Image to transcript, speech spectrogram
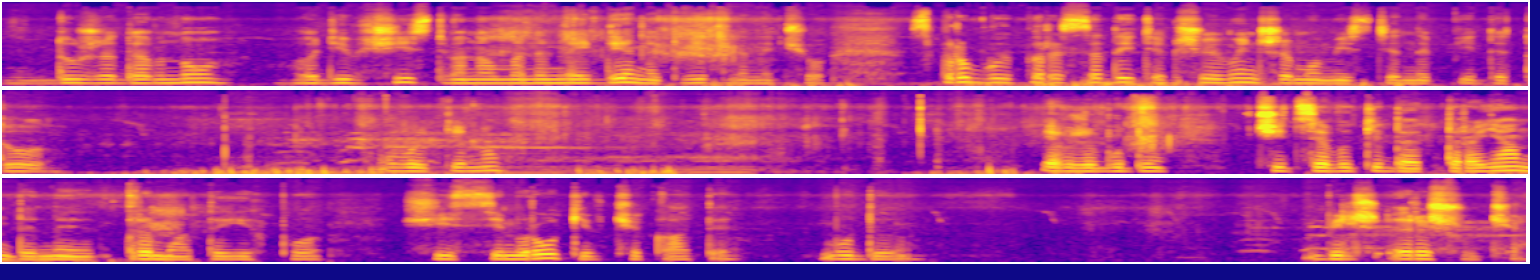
дуже давно, годів шість. Вона у мене не йде, не квітне, нічого. Спробую пересадити, якщо і в іншому місці не піде, то викину. Я вже буду вчитися викидати троянди, не тримати їх по 6-7 років чекати. Буду більш рішуча.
